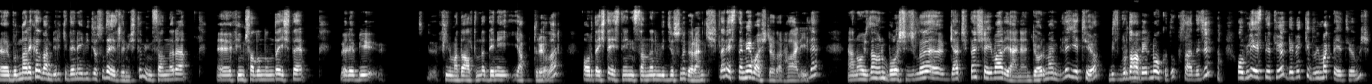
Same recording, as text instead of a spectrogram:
Ee, bununla alakalı ben bir iki deney videosu da izlemiştim. İnsanlara e, film salonunda işte böyle bir film adı altında deney yaptırıyorlar. Orada işte esneyen insanların videosunu gören kişiler esnemeye başlıyorlar haliyle. Yani o yüzden onun bulaşıcılığı e, gerçekten şey var yani. Yani görmen bile yetiyor. Biz burada Evet. haberini okuduk sadece. o bile esnetiyor. Demek ki duymak da yetiyormuş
